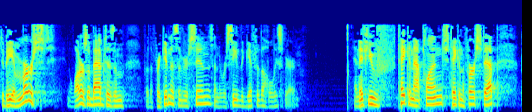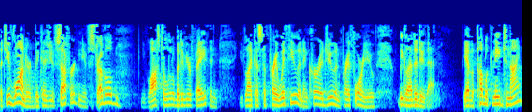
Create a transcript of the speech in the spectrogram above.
to be immersed in the waters of baptism for the forgiveness of your sins and to receive the gift of the Holy Spirit. And if you've taken that plunge, taken the first step, but you've wandered because you've suffered and you've struggled, you've lost a little bit of your faith and you'd like us to pray with you and encourage you and pray for you, we'd be glad to do that. If you have a public need tonight,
